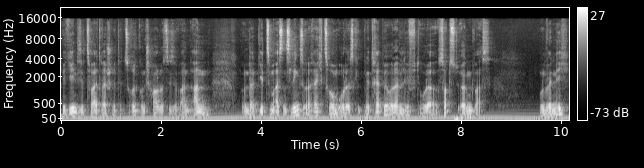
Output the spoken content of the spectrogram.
Wir gehen diese zwei, drei Schritte zurück und schauen uns diese Wand an. Und dann geht es meistens links oder rechts rum oder es gibt eine Treppe oder einen Lift oder sonst irgendwas. Und wenn nicht,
